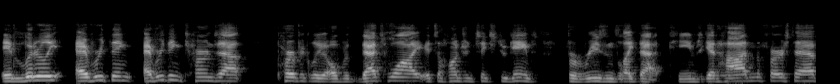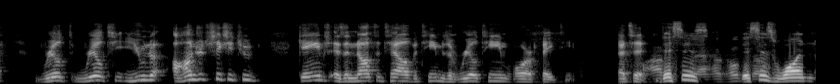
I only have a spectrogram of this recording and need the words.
It literally everything everything turns out perfectly over. That's why it's 162 games for reasons like that. Teams get hot in the first half. Real real te- you know 162 games is enough to tell if a team is a real team or a fake team. That's it. This is- I would hope this so. is one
